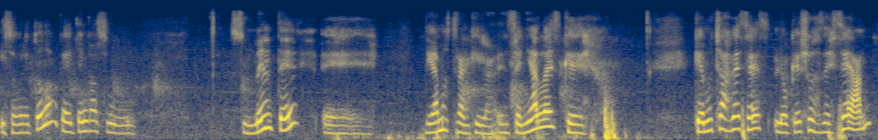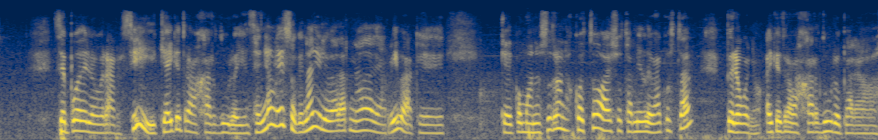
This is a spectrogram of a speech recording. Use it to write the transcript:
Y sobre todo que tenga su, su mente, eh, digamos, tranquila. Enseñarles que, que muchas veces lo que ellos desean se puede lograr, sí, que hay que trabajar duro y enseñarles eso, que nadie le va a dar nada de arriba, que, que como a nosotros nos costó, a ellos también le va a costar, pero bueno, hay que trabajar duro para,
